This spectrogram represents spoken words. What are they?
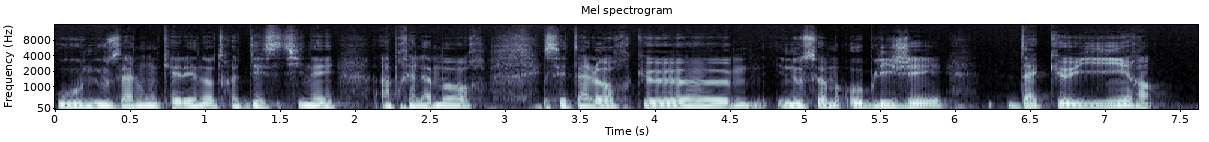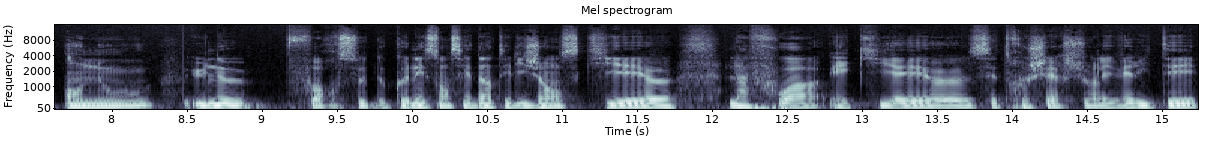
où nous allons, quelle est notre destinée après la mort. C'est alors que euh, nous sommes obligés d'accueillir en nous une force de connaissance et d'intelligence qui est euh, la foi et qui est euh, cette recherche sur les vérités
